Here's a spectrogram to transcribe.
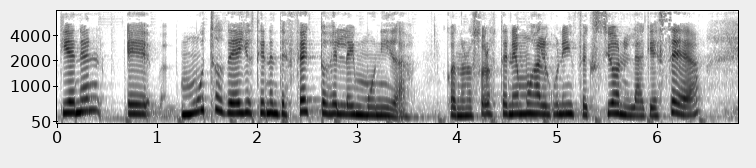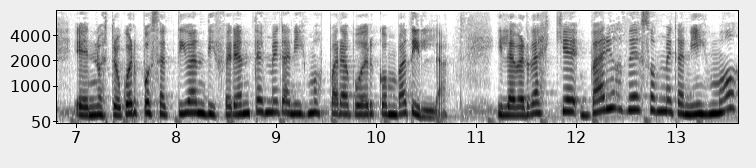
tienen, muchos de ellos tienen defectos en la inmunidad. Cuando nosotros tenemos alguna infección, la que sea, en nuestro cuerpo se activan diferentes mecanismos para poder combatirla. Y la verdad es que varios de esos mecanismos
